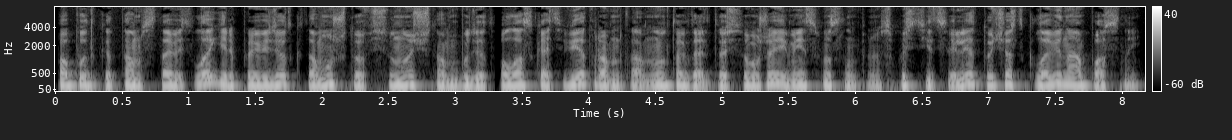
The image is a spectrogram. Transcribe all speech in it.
Попытка там ставить лагерь приведет к тому, что всю ночь там будет полоскать ветром, там, ну и так далее. То есть уже имеет смысл, например, спуститься. Или этот участок лавина опасный,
